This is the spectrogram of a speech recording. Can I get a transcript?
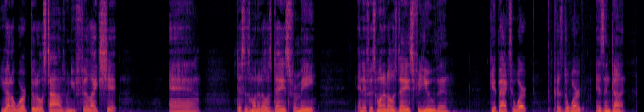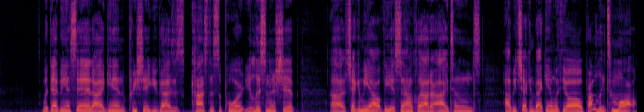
You got to work through those times when you feel like shit. And this is one of those days for me. And if it's one of those days for you, then get back to work because the work isn't done. With that being said, I again appreciate you guys' constant support, your listenership, uh, checking me out via SoundCloud or iTunes. I'll be checking back in with y'all probably tomorrow,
